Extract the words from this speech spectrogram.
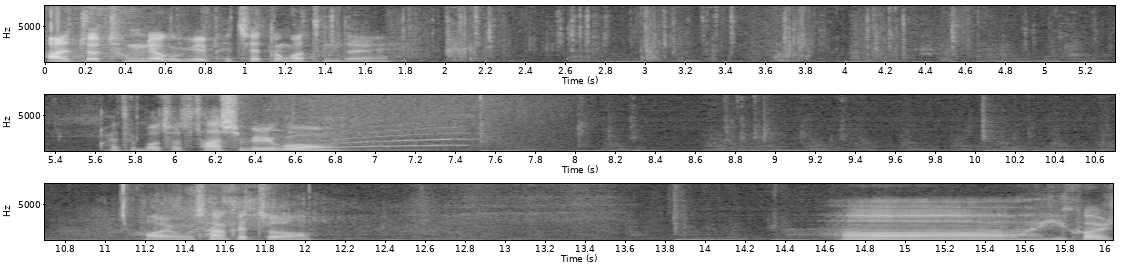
아래쪽 정리하고 위에 배치했던 것 같은데 하여튼 뭐 저 다시 밀고. 아 이거 생각했죠. 아 이걸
